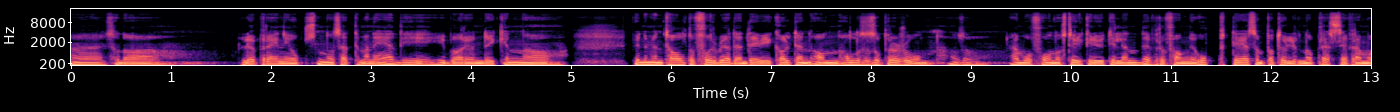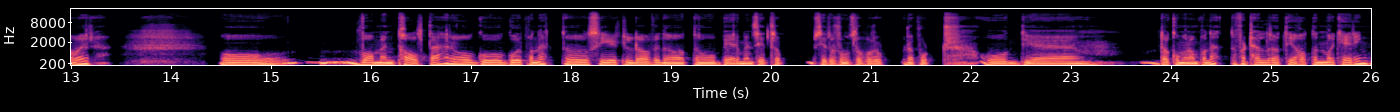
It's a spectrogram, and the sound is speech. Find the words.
Uh, så da løper jeg inn i Obsen og setter meg ned i, i bare underdykken og begynner mentalt å forberede det vi kalte en anholdelsesoperasjon. Altså, jeg må få noen styrker ut i lende for å fange opp det som patruljen nå presser fremover. Og var mentalt der og går på nett og sier til David at hun ber om en situasjonsrapport. Og eh, da kommer han på nett og forteller at de har hatt en markering.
